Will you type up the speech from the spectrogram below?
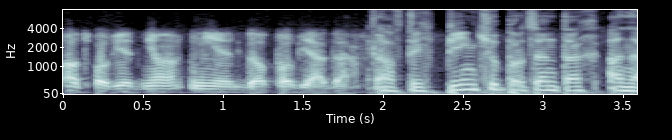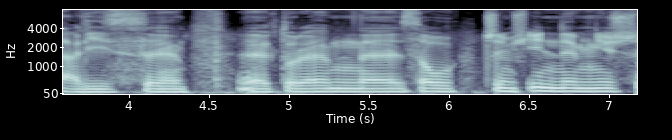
odpowiednio nie dopowiada. A w tych 5% analiz, y, y, które y, są czymś innym niż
